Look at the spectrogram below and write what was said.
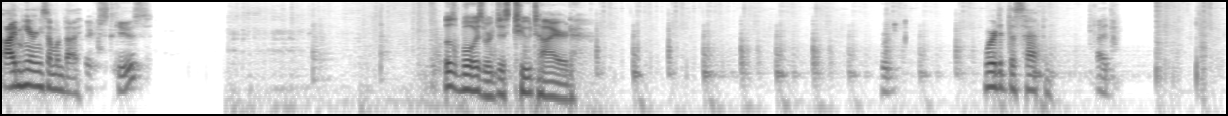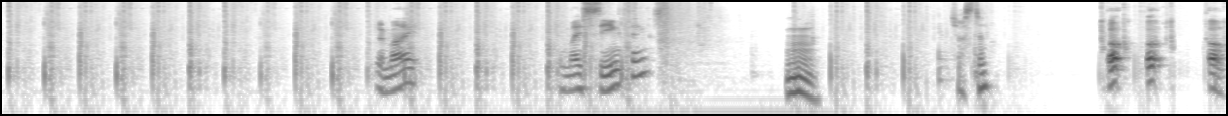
I'm hearing someone die. Excuse? Those boys were just too tired. Where did this happen? Am I? Am I seeing things? Mm. Justin? Oh, oh, oh.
